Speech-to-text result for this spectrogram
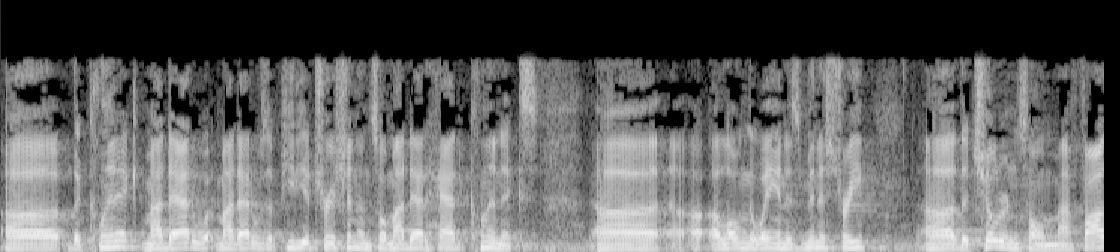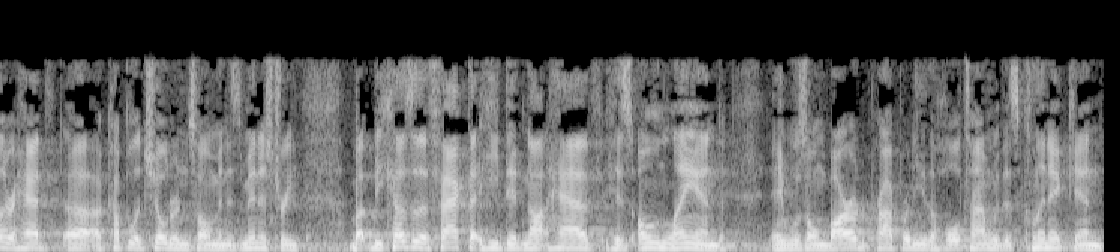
Uh, the clinic, my dad my dad was a pediatrician, and so my dad had clinics uh, along the way in his ministry. Uh, the children's home. My father had uh, a couple of children's home in his ministry, but because of the fact that he did not have his own land, it was on borrowed property the whole time with his clinic and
